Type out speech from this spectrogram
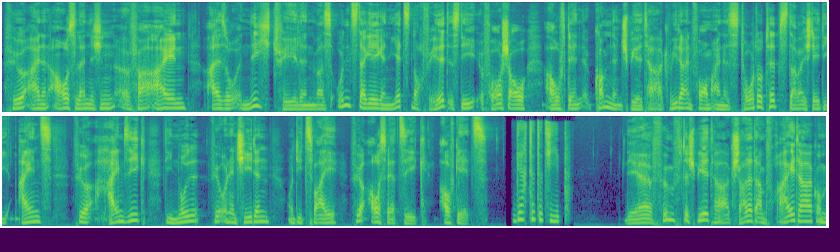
für einen ausländischen äh, Verein also nicht fehlen. Was uns dagegen jetzt noch fehlt, ist die Vorschau auf den kommenden Spieltag. Wieder in Form eines Toto-Tipps. Dabei steht die 1 für Heimsieg, die 0 für Unentschieden und die 2 für Auswärtssieg. Auf geht's. Der Toto-Tipp. Der fünfte Spieltag startet am Freitag um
